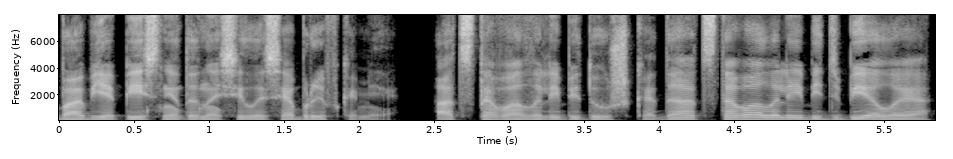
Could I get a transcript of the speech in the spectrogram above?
Бабья песня доносилась обрывками. Отставала лебедушка, да отставала лебедь белая,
